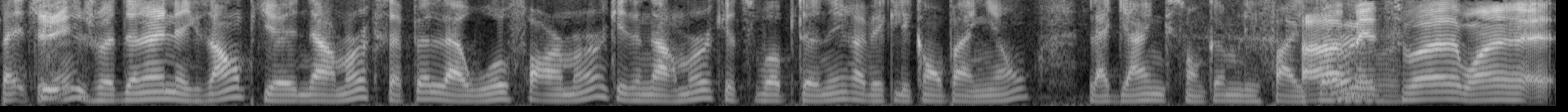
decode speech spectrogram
Ben, je vais te donner un exemple. Il y a une armure qui s'appelle la Wolf Armor, qui est une armure que tu vas obtenir avec les compagnons, la gang qui sont comme les fighters. Ah, mais tu vois, ouais,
